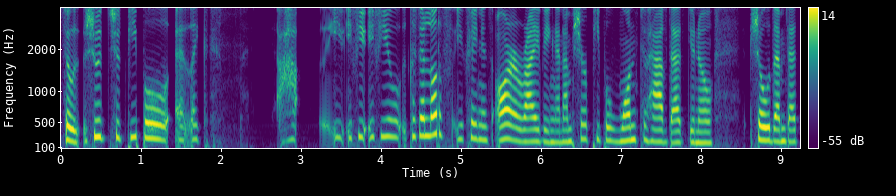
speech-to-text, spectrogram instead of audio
so should should people uh, like? if you if you because a lot of Ukrainians are arriving and I'm sure people want to have that you know show them that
